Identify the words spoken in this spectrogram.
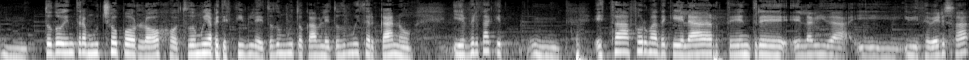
mm, todo entra mucho por los ojos, todo muy apetecible, todo muy tocable, todo muy cercano. Y es verdad que esta forma de que el arte entre en la vida y, viceversa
